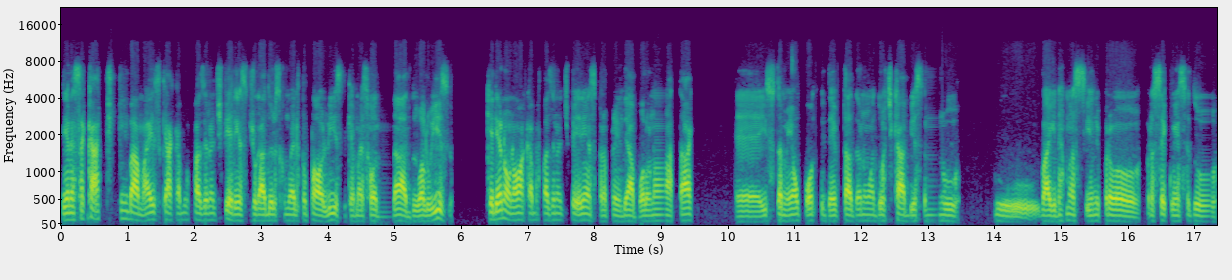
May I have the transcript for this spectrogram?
tendo essa catimba a mais que acaba fazendo a diferença. Jogadores como o Elton Paulista, que é mais rodado, o Aloysio, querendo ou não, acaba fazendo a diferença para prender a bola no ataque. É, isso também é um ponto que deve estar tá dando uma dor de cabeça no, no Wagner Mancini para a sequência do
